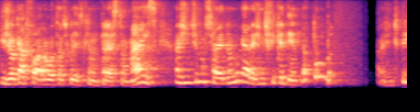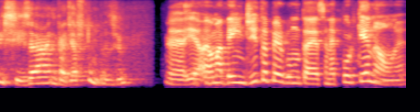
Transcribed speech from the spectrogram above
e jogar fora outras coisas que não prestam mais, a gente não sai do lugar, a gente fica dentro da tumba. A gente precisa invadir as tumbas, viu? É, é uma bendita pergunta essa, né? Por que não, né?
